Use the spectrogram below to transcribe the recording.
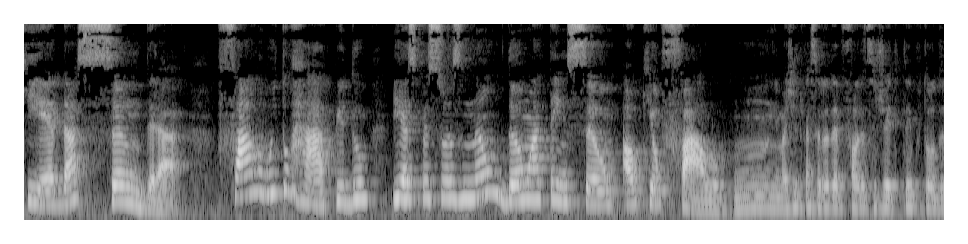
que é da Sandra. Falo muito rápido e as pessoas não dão atenção ao que eu falo. Hum, imagina que a Sandra deve falar desse jeito o tempo todo.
